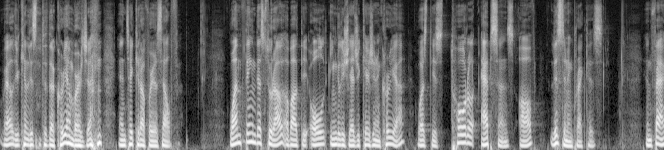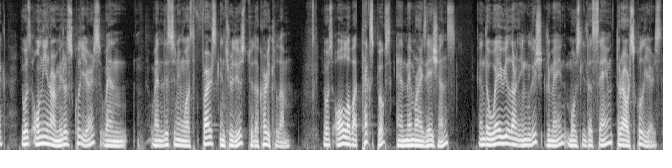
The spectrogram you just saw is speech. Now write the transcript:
well, you can listen to the Korean version and check it out for yourself. One thing that stood out about the old English education in Korea was this total absence of listening practice. In fact, it was only in our middle school years when, when listening was first introduced to the curriculum. It was all about textbooks and memorizations, and the way we learn English remained mostly the same through our school years,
